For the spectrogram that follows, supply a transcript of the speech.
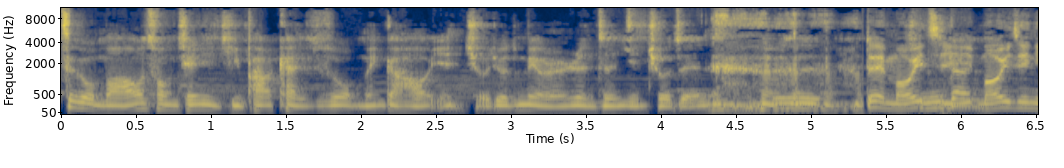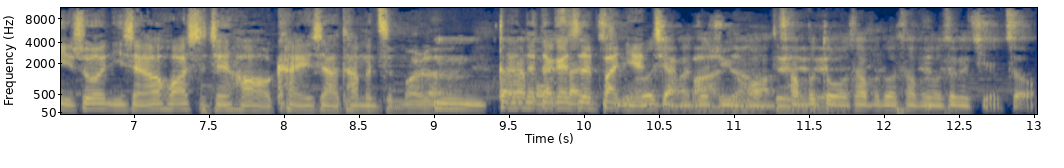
这个，我们好像从前几集 p 开始就说我们应该好好研究，就是没有人认真研究这件事。就是 对某一集某一集你说你想要花时间好好看一下他们怎么了，嗯，大概大概是半年讲的这句话，差不多差不多差不多这个节奏。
